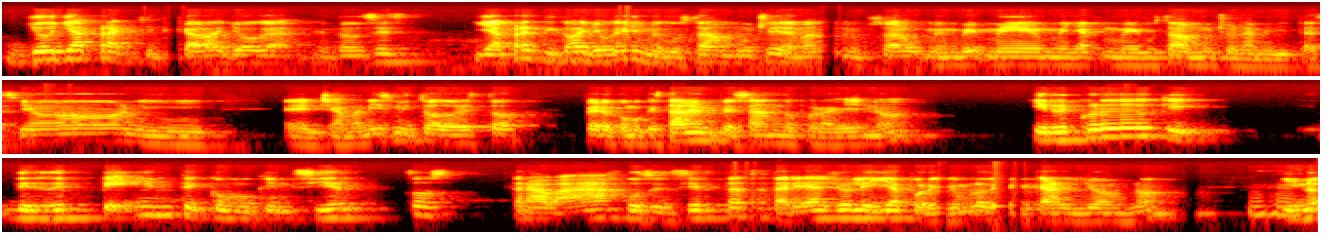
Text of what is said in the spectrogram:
yo ya practicaba yoga. Entonces, ya practicaba yoga y me gustaba mucho y además me, me, me, me gustaba mucho la meditación y el chamanismo y todo esto, pero como que estaba empezando por ahí, ¿no? Y recuerdo que de repente, como que en ciertos trabajos, en ciertas tareas. Yo leía, por ejemplo, de Carl Jung, ¿no? y, ¿no?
